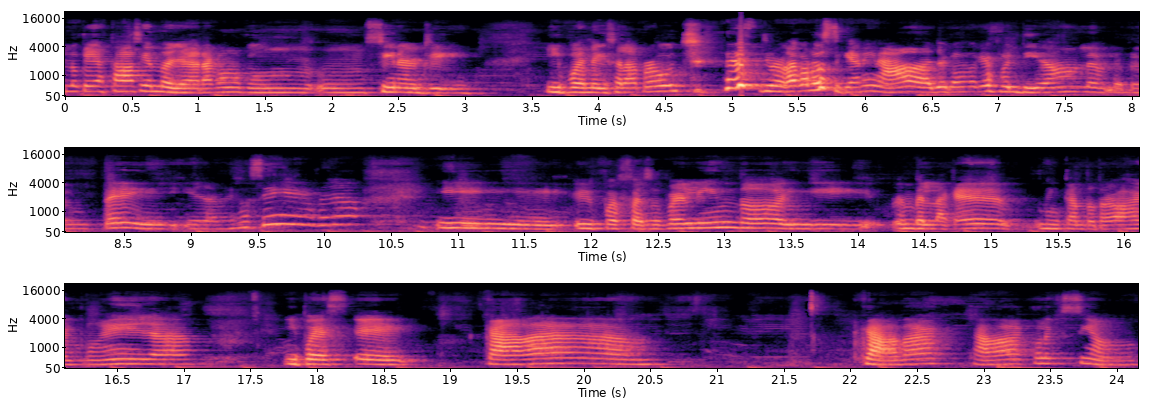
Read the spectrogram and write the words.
lo que ella estaba haciendo ya era como que un, un synergy y pues le hice el approach. yo no la conocía ni nada. Yo como que fue el día, le, le pregunté y, ella me dijo, sí. Y, y pues fue súper lindo y en verdad que me encantó trabajar con ella. Y pues eh, cada, cada, cada colección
